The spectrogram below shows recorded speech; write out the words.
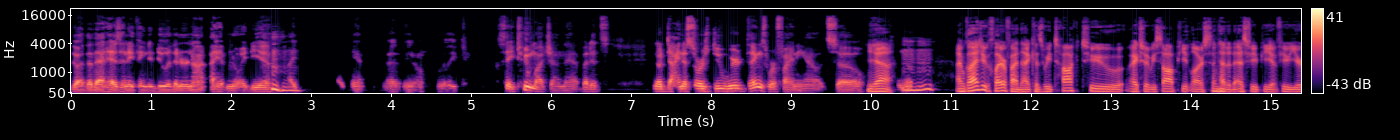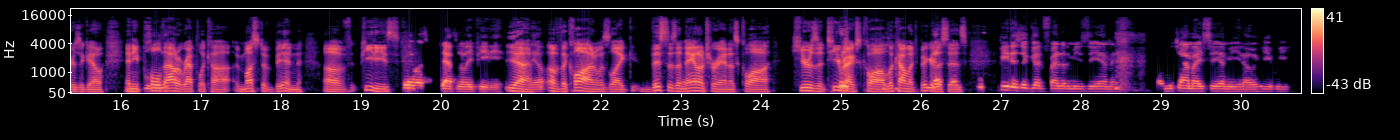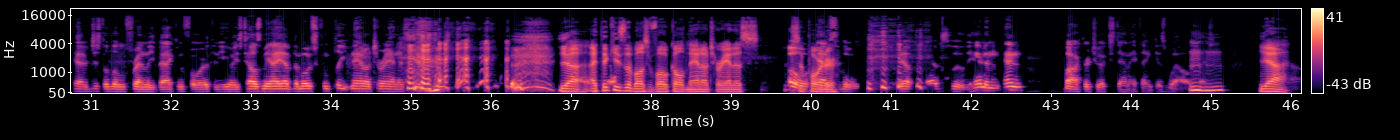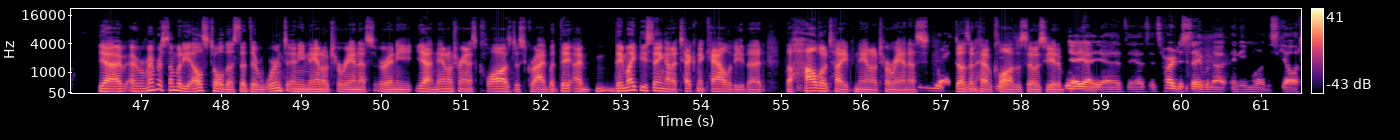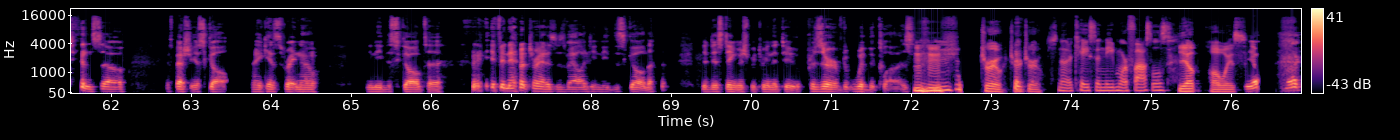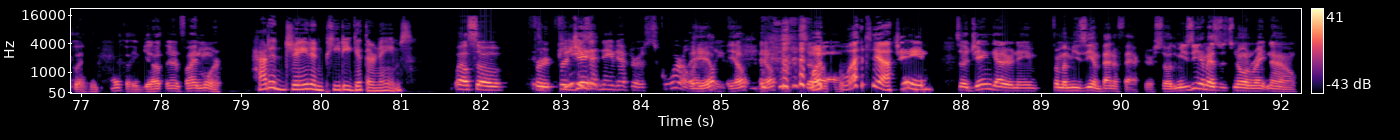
whether that has anything to do with it or not, I have no idea. I I can't, uh, you know really say too much on that, but it's you know dinosaurs do weird things. We're finding out. So Yeah. you know, hmm I'm glad you clarified that because we talked to actually we saw Pete Larson at an SVP a few years ago, and he pulled Mhm. out a replica. It must have been of Petey's, it was definitely Petey. yeah, Yep. of the claw, and was like, "This is a Yeah. Nanotyrannus claw. Here's a T Rex claw. Look how much bigger Yep. this is." Pete is a good friend of the museum, and every time I see him, you know, he we have just a little friendly back and forth, and he always tells me I have the most complete Nanotyrannus. yeah, I think he's the most vocal Nanotyrannus oh, supporter. absolutely, yep, absolutely. Him and and Bakker to extent, I think, as well. Mhm. Yeah. Yeah, I, I remember somebody else told us that there weren't any Nanotyrannus or any, yeah, Nanotyrannus claws described, but they I, they might be saying on a technicality that the holotype Nanotyrannus Right. doesn't have claws associated. Yeah, yeah, yeah. It's, yeah, it's, it's hard to say without any more of the skeleton. So, especially a skull. I guess right now you need the skull to. If a Nanotyrannus is valid, you need the skull to, to distinguish between the two, preserved with the claws. hmm Mhm. True, true, true. Just another case of need more fossils. yep, always. Yep, Exactly. Exactly. Get out there and find more. How did Jade and Petey get their names? Well, so for Is it for Petey's Jane, that named after a squirrel, I yep, believe. yep, yep. So What? uh, What? Yeah. Jane, so Jane got her name from a museum benefactor. So the museum, as it's known right now,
